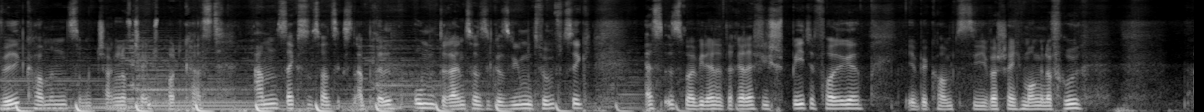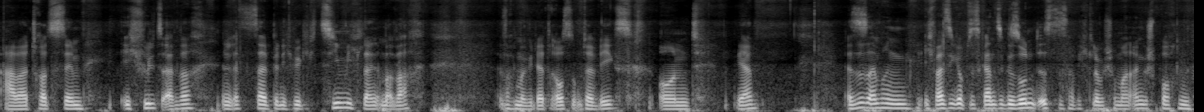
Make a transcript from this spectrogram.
willkommen zum Jungle of Change Podcast am 26. April um 23.57 Uhr. Es ist mal wieder eine relativ späte Folge. Ihr bekommt sie wahrscheinlich morgen in der Früh. Aber trotzdem, ich fühle es einfach. In letzter Zeit bin ich wirklich ziemlich lange immer wach. Einfach mal wieder draußen unterwegs. Und ja, es ist einfach ein, ich weiß nicht, ob das Ganze gesund ist. Das habe ich glaube ich schon mal angesprochen.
